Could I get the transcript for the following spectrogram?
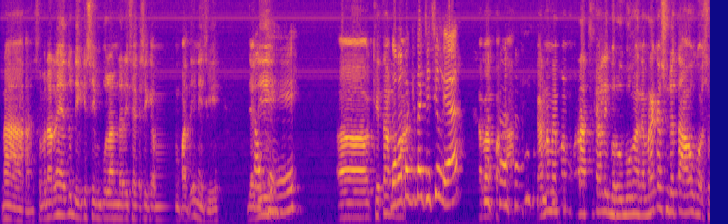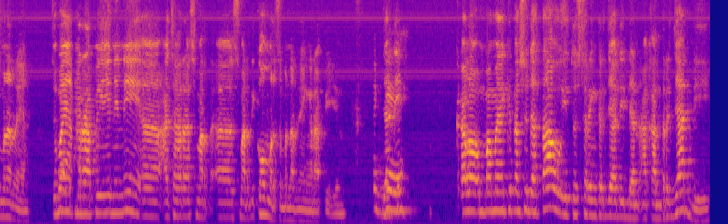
Nah sebenarnya itu di kesimpulan dari sesi keempat ini sih. Jadi okay. uh, kita. Gak apa-apa kita cicil ya apa-apa karena memang erat sekali berhubungan mereka sudah tahu kok sebenarnya cuma ya. yang ngerapiin ini uh, acara smart uh, smart e-commerce sebenarnya yang ngerapiin okay. jadi kalau umpamanya kita sudah tahu itu sering terjadi dan akan terjadi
